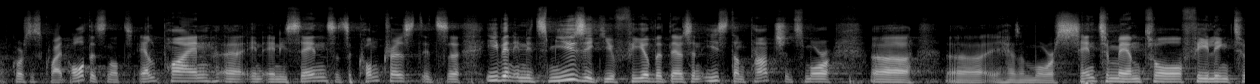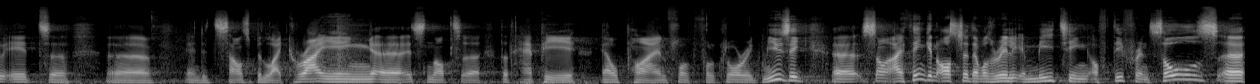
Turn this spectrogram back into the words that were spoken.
of course, is quite odd. It's not alpine uh, in any sense. It's a contrast. It's uh, even in its music, you feel that there's an Eastern touch. It's more, uh, it has a more sentimental feeling to it. uh, and it sounds a bit like crying. Uh, it's not uh, that happy alpine fol folkloric music. Uh, so I think in Austria there was really a meeting of different souls uh,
